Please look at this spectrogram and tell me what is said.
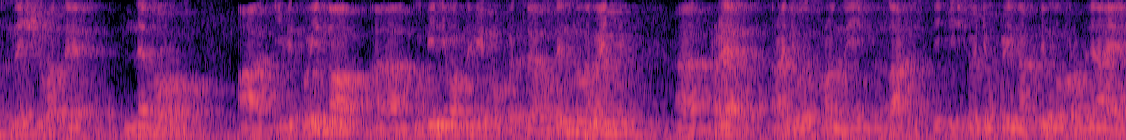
знищувати недорого. І відповідно е, мобільні вогневі групи це один з елементів. Е, РЕБ, радіоелектронний захист, який сьогодні Україна активно виробляє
